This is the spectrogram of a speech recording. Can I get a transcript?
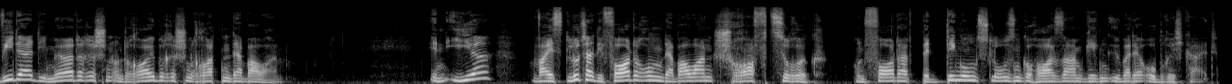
Wieder die mörderischen und räuberischen Rotten der Bauern. In ihr weist Luther die Forderungen der Bauern schroff zurück und fordert bedingungslosen Gehorsam gegenüber der Obrigkeit.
